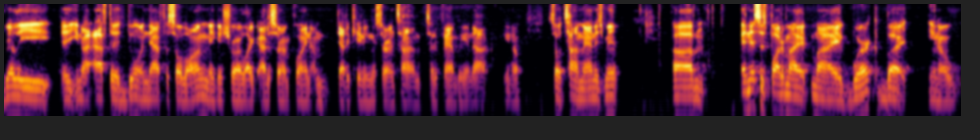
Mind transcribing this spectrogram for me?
really eh, you know after doing that for so long making sure like at a certain point i'm dedicating a certain time to the family and not you know so time management. Um and this is part of my my work but you know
